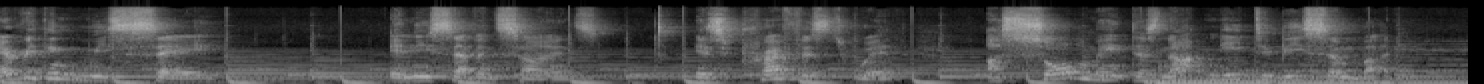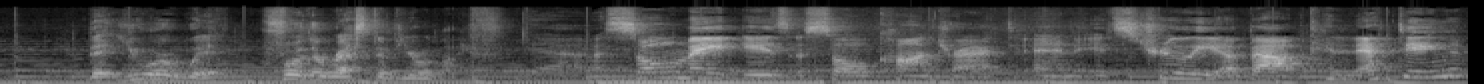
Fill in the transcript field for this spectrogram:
everything we say in these seven signs is prefaced with a soulmate does not need to be somebody that you are with for the rest of your life. A soulmate is a soul contract, and it's truly about connecting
